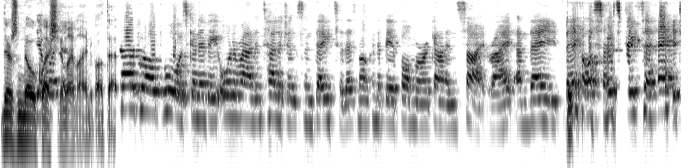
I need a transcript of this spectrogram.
There's no yeah, question well, in my mind about that. Third World War is going to be all around intelligence and data. There's not going to be a bomb or a gun in sight, right? And they, they are so straight ahead.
